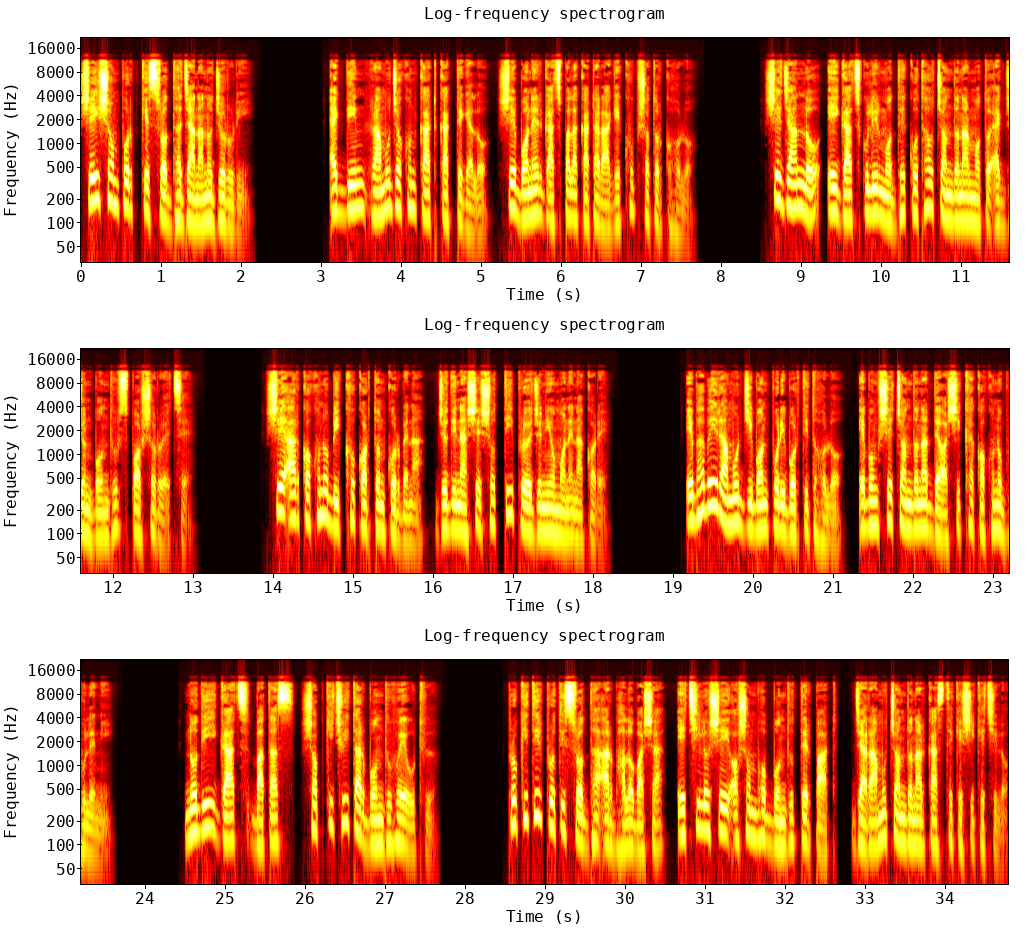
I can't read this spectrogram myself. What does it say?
সেই সম্পর্ককে শ্রদ্ধা জানানো জরুরি। একদিন রামু যখন কাঠ কাটতে গেল, সে বনের গাছপালা কাটার আগে খুব সতর্ক হল। সে জানল, এই গাছগুলির মধ্যে কোথাও চন্দনার মতো একজন বন্ধুর স্পর্শ রয়েছে। সে আর কখনো বৃক্ষ কর্তন করবে না, যদি না সে সত্যিই প্রয়োজনীয় মনে না করে। এভাবেই রামুর জীবন পরিবর্তিত হল, এবং সে চন্দনার দেওয়া শিক্ষা কখনো ভুলেনি। নদী, গাছ, বাতাস, সবকিছুই তার বন্ধু হয়ে উঠল। প্রকৃতির প্রতি শ্রদ্ধা আর ভালোবাসা, এ ছিল সেই অসম্ভব বন্ধুত্বের পাঠ, যা রামচন্দনার কাছ থেকে শিখেছিল।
